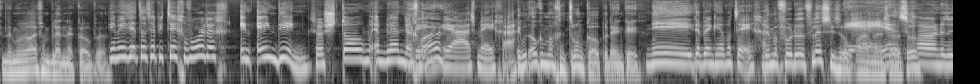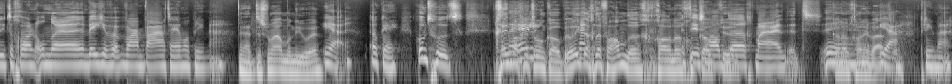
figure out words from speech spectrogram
Dan moet je wel even een blender kopen. Ja, maar dat- dat heb je tegenwoordig in één ding. Zo stoom- en blender Echt ding. waar? Ja, is mega. Ik moet ook een magnetron kopen, denk ik. Nee, daar ben ik helemaal tegen. Nee, maar voor de flesjes opwarmen Nee, en dat, is zo, toch? gewoon, dat doe je toch gewoon onder een beetje wa- warm water. Helemaal prima. Ja, het is voor mij allemaal nieuw, hè? Ja, oké. Komt goed. Geen Een magnetron hele- kopen. Ik gaat- dacht even handig. Gewoon een Het is goedkoopje. handig, maar het Kan ook gewoon in water. Ja, prima.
